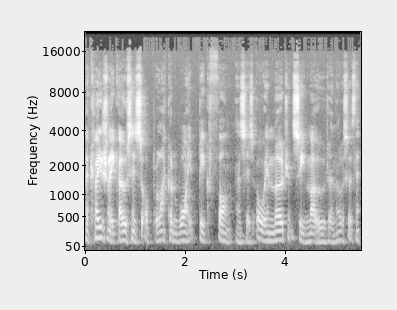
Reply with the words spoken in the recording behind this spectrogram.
occasionally goes in sort of black and white big font and says, oh, emergency mode and those sort of things.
